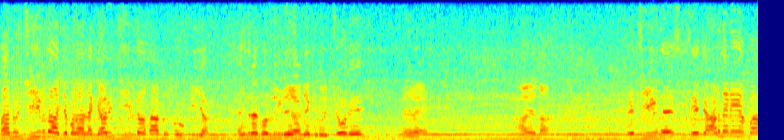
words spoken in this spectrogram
ਸਾਨੂੰ ਜੀਵ ਦਾ ਅੱਜ ਪਤਾ ਲੱਗਾ ਵੀ ਜੀਵ ਸਾਨੂੰ ਸੋਕੀ ਆ। ਇਧਰ ਕੋ ਲੀੜੇ ਸਾਡੇ ਕੜੋਚ ਗਏ ਆਏ ਲਾ। ਤੇ ਜੀਵ ਦੇ ਸੀਸੇ ਚਾੜ ਦੇਣੇ ਆਪਾਂ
